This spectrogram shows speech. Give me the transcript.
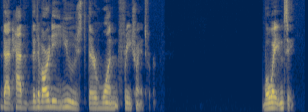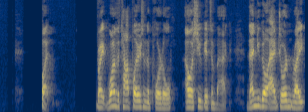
that have that have already used their one free transfer? We'll wait and see. But right, one of the top players in the portal, LSU gets him back. Then you go add Jordan Wright,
